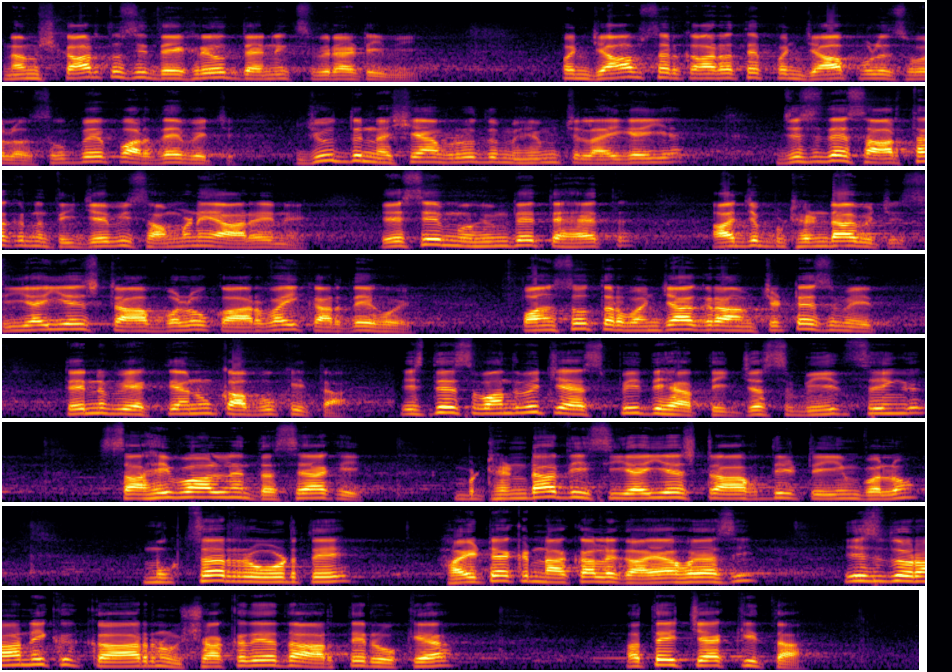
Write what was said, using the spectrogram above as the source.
ਨਮਸਕਾਰ, ਤੁਸੀਂ ਦੇਖ ਰਹੇ ਹੋ ਦੈਨਿਕ ਸਵੇਰਾ ਟੀਵੀ। ਪੰਜਾਬ ਸਰਕਾਰ ਅਤੇ ਪੰਜਾਬ ਪੁਲਿਸ ਵੱਲੋਂ ਸੂਬੇ ਭਰ ਦੇ ਵਿੱਚ ਯੁੱਧ ਨਸ਼ਿਆਂ ਵਿਰੁੱਧ ਮੁਹਿੰਮ ਚਲਾਈ ਗਈ ਹੈ, ਜਿਸ ਦੇ ਸਾਰਥਕ ਨਤੀਜੇ ਵੀ ਸਾਹਮਣੇ ਆ ਰਹੇ ਨੇ। ਇਸੇ ਮੁਹਿੰਮ ਦੇ ਤਹਿਤ ਅੱਜ ਬਠਿੰਡਾ ਵਿੱਚ ਸੀਆਈਏ ਸਟਾਫ ਵੱਲੋਂ ਕਾਰਵਾਈ ਕਰਦੇ ਹੋਏ 553 ਗ੍ਰਾਮ ਚਿੱਟੇ ਸਮੇਤ ਤਿੰਨ ਵਿਅਕਤੀਆਂ ਨੂੰ ਕਾਬੂ ਕੀਤਾ। ਇਸ ਦੇ ਸਬੰਧ ਵਿੱਚ ਐਸਪੀ ਦਿਹਾਤੀ ਜਸਮੀਤ ਸਿੰਘ ਸਾਹੀਵਾਲ ਨੇ ਦੱਸਿਆ ਕਿ ਬਠਿੰਡਾ ਦੀ ਸੀਆਈਏ ਸਟਾਫ ਦੀ ਟੀਮ ਵੱਲੋਂ ਮੁਕਤਸਰ ਰੋਡ ਤੇ ਹਾਈਟੈਕ ਨਾਕਾ ਲਗਾਇਆ ਹੋਇਆ ਸੀ। ਇਸ ਦੌਰਾਨ ਇੱਕ ਕਾਰ ਨੂੰ ਸ਼ੱਕ ਦੇ ਆਧਾਰ ਤੇ ਰੋਕਿਆ ਅਤੇ ਚੈੱਕ ਕੀਤਾ।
